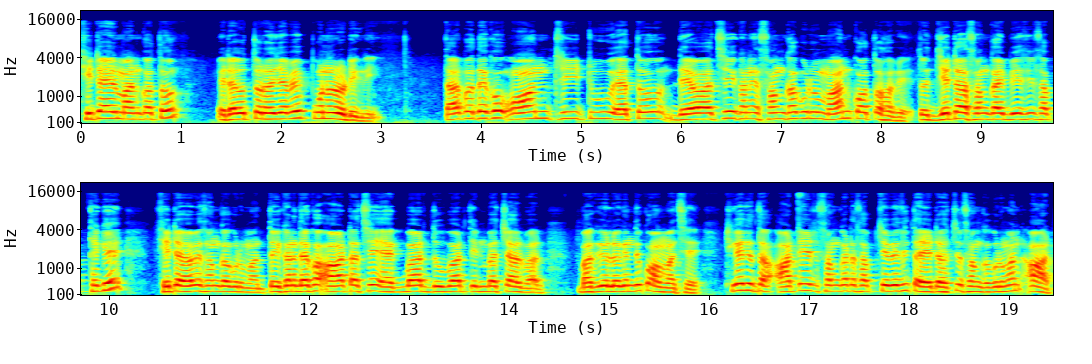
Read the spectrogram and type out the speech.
থিটা এর মান কত? এটা উত্তর হয়ে যাবে পনেরো ডিগ্রি। তারপর দেখো ওয়ান থ্রি টু এত দেওয়া আছে, এখানে সংখ্যাগুরু মান কত হবে? তো যেটা সংখ্যায় বেশি সব থেকে সেটা হবে সংখ্যাগুরু মান। তো এখানে দেখো আট আছে, একবার, দুবার, তিনবার, চারবার। বাকিগুলো কিন্তু কম আছে। ঠিক আছে? তো আটের সংখ্যাটা সবচেয়ে বেশি, তাই এটা হচ্ছে সংখ্যাগুরু মান আট।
